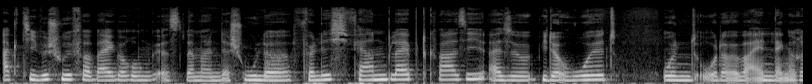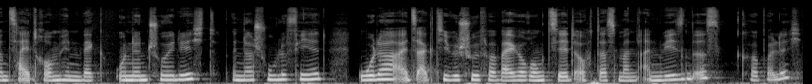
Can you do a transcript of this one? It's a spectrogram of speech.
Aktive Schulverweigerung ist, wenn man der Schule völlig fern bleibt quasi, also wiederholt und oder über einen längeren Zeitraum hinweg unentschuldigt in der Schule fehlt. Oder als aktive Schulverweigerung zählt auch, dass man anwesend ist, körperlich,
